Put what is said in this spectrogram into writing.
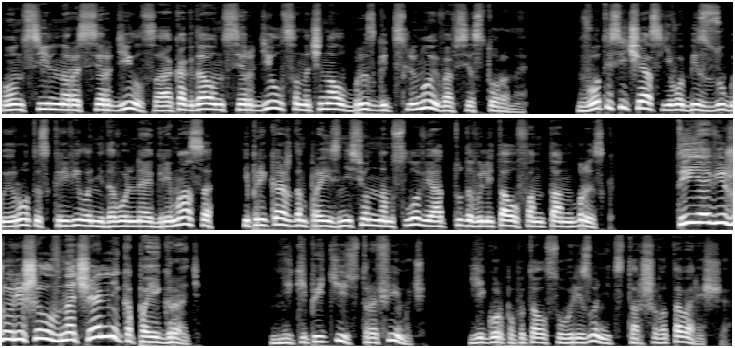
Он сильно рассердился, а когда он сердился, начинал брызгать слюной во все стороны. Вот и сейчас его беззубый рот искривила недовольная гримаса, и при каждом произнесенном слове оттуда вылетал фонтан брызг. — Ты, я вижу, решил в начальника поиграть? — Не кипятись, Трофимыч. Егор попытался урезонить старшего товарища.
